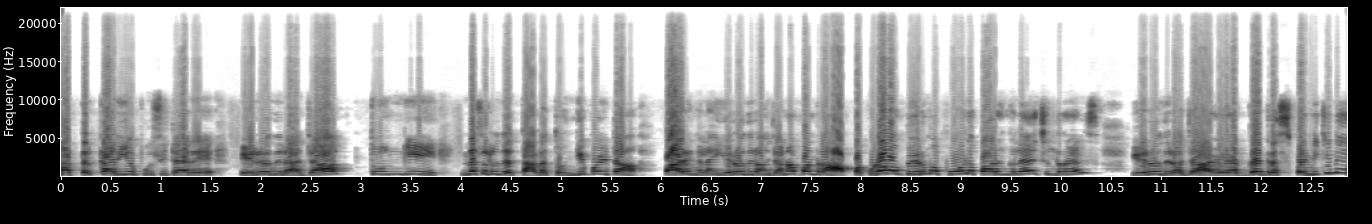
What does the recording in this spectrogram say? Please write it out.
கத்தர் கறியை பூசிட்டாரு. ஏரோது ராஜா தொங்கி. என்ன சொல்றது? தலை தொங்கி போயிட்டான். பாருங்களேன் எரோது ராஜா என்ன பண்றான்? அப்ப கூட அவன் பெருமை போல பாருங்களேன் சில்ட்ரன்ஸ் எரோது ராஜா அழகா ட்ரெஸ் பண்ணிக்கின்னு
